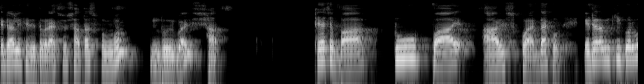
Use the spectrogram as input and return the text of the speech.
এটা লিখে দিতে পারি। একশো সাতাশ পূর্ণ দুই বাই সাত। ঠিক আছে? বা টু পাই আর স্কোয়ার দেখো, এটার আমি কি করব?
